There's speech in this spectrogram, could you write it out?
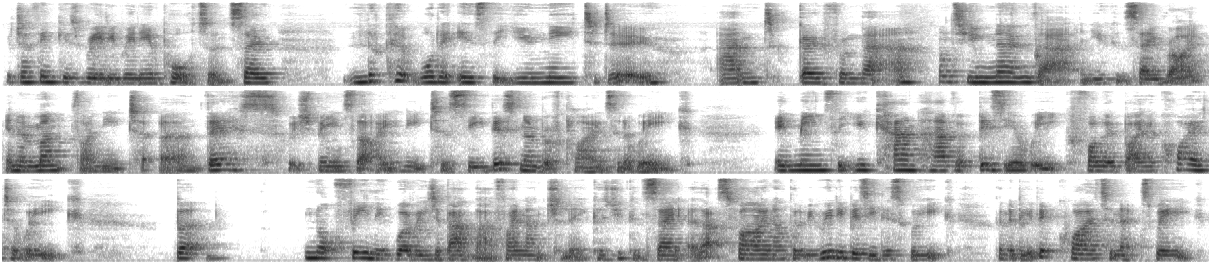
which I think is really, really important. So look at what it is that you need to do and go from there. Once you know that, and you can say, right, in a month I need to earn this, which means that I need to see this number of clients in a week, it means that you can have a busier week followed by a quieter week, but not feeling worried about that financially because you can say, oh, that's fine, I'm going to be really busy this week, I'm going to be a bit quieter next week,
